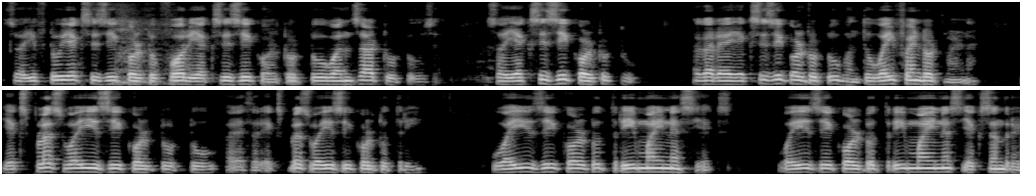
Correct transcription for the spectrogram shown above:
so if 2x is equal to 4 x is equal to 2 ones are 2 twos so x is equal to 2 अगर x is equal to 2 ಬಂತು y find out ಮಾಡೋಣ x plus y is equal to 2 uh, sorry x plus y is equal to 3 y is equal to 3 minus x y is equal to 3 minus x ಅಂದರೆ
